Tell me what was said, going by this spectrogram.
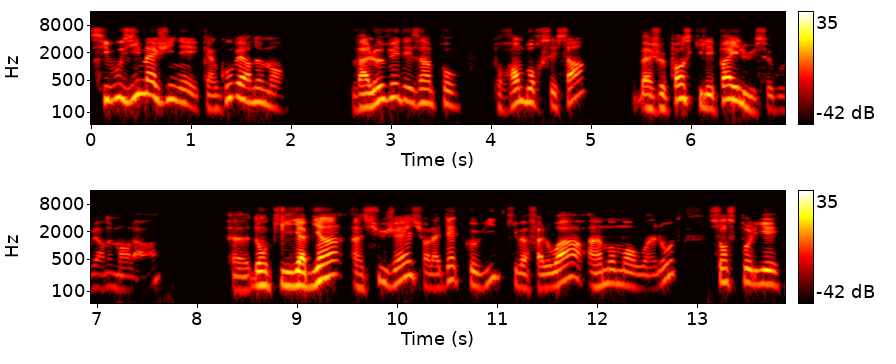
Si vous imaginez qu'un gouvernement va lever des impôts pour rembourser ça, ben je pense qu'il n'est pas élu, ce gouvernement-là. Hein. Euh, donc il y a bien un sujet sur la dette Covid qu'il va falloir, à un moment ou à un autre, sans spolier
